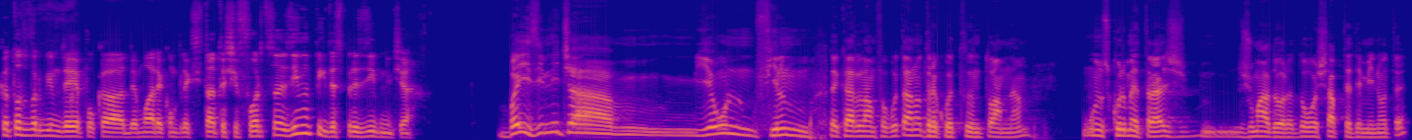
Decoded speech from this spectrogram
Că tot vorbim de epoca de mare complexitate și forță, zi un pic despre Zimnicea. Băi, Zimnicea e un film pe care l-am făcut anul trecut, în toamnă, un scurtmetraj, jumătate de oră, 27 de minute,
